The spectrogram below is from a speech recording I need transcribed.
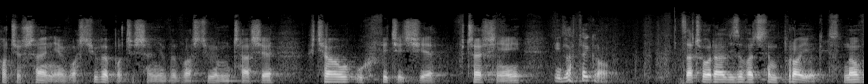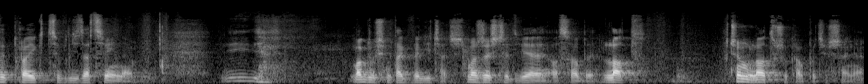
pocieszenie, właściwe pocieszenie we właściwym czasie. Chciał uchwycić je wcześniej i dlatego zaczął realizować ten projekt, nowy projekt cywilizacyjny. I moglibyśmy tak wyliczać. Może jeszcze dwie osoby. Lot. W czym Lot szukał pocieszenia?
